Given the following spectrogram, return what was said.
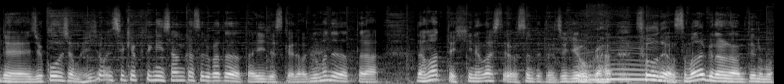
で受講者も非常に積極的に参加する方だったらいいですけど今までだったら黙って聞き流して済んでた授業がそうでは済まなくなるなんていうのも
